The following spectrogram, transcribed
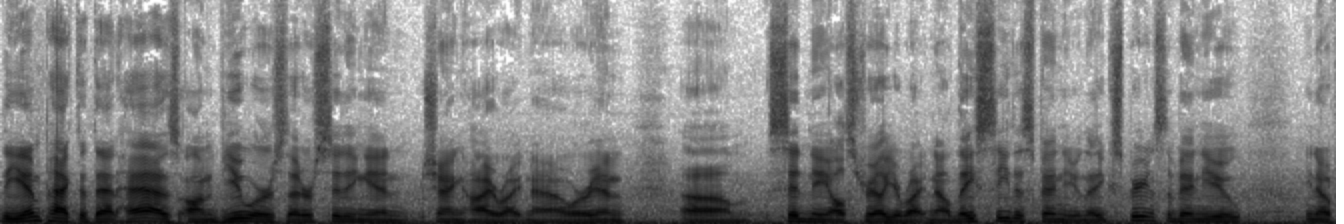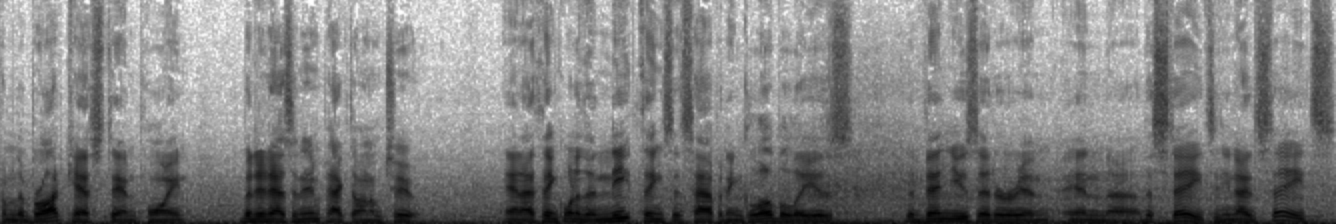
the impact that that has on viewers that are sitting in Shanghai right now or in um, Sydney, Australia right now, they see this venue and they experience the venue, you know, from the broadcast standpoint, but it has an impact on them too. And I think one of the neat things that's happening globally is the venues that are in, in uh, the States, in the United States,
